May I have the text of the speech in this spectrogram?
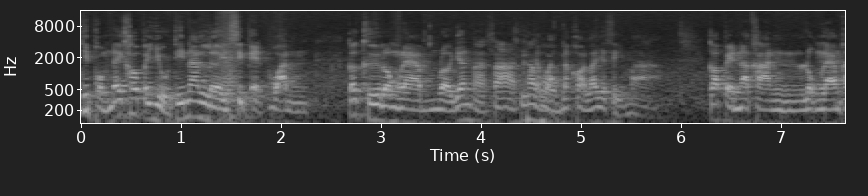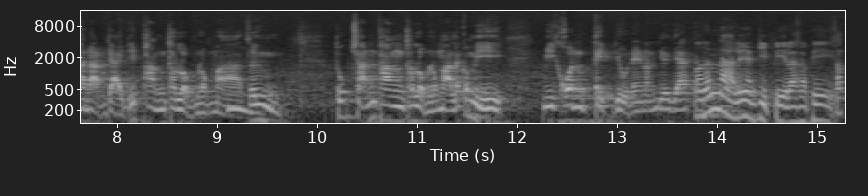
ที่ผมได้เข้าไปอยู่ที่นั่นเลย 11 วัน ก็คือโรงแรมรอยัลพาซาที่ครับจังหวัดผมนครราชสีมา ก็เป็นอาคารโรงแรมขนาดใหญ่ที่พังถล่มลงมา ซึ่งทุกชั้นพังถล่มลงมา แล้วก็มีมีคนติดอยู่ในนั้นเยอะแยะ ตอนนั้นนานหรือยังกี่ปีแล้วครับพี่ สัก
